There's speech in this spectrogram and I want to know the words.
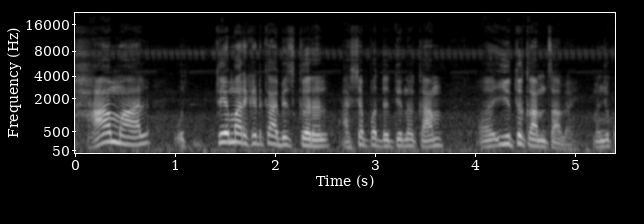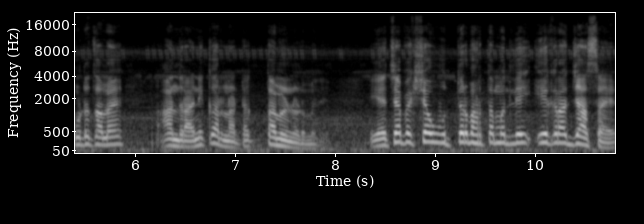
हा माल ते मार्केट काबीज करल अशा पद्धतीनं काम इथं काम चालू आहे. म्हणजे कुठं चालू आहे? आंध्र आणि कर्नाटक तामिळनाडूमध्ये. याच्यापेक्षा उत्तर भारतामधले एक राज्य असं आहे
